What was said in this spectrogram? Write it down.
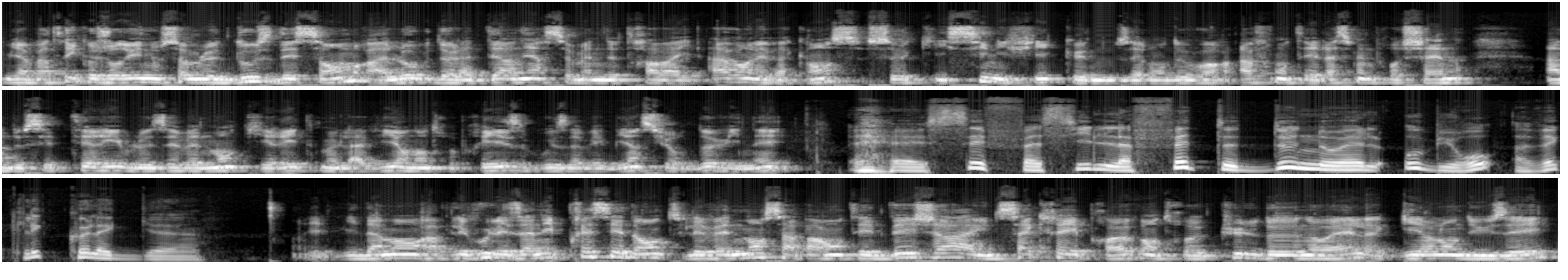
Bien Patrick, aujourd'hui nous sommes le 12 décembre, à l'aube de la dernière semaine de travail avant les vacances, ce qui signifie que nous allons devoir affronter la semaine prochaine un de ces terribles événements qui rythment la vie en entreprise. Vous avez bien sûr deviné. Eh, c'est facile, la fête de Noël au bureau avec les collègues. Évidemment, rappelez-vous les années précédentes, l'événement s'apparentait déjà à une sacrée épreuve entre pull de Noël, guirlandes usées,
